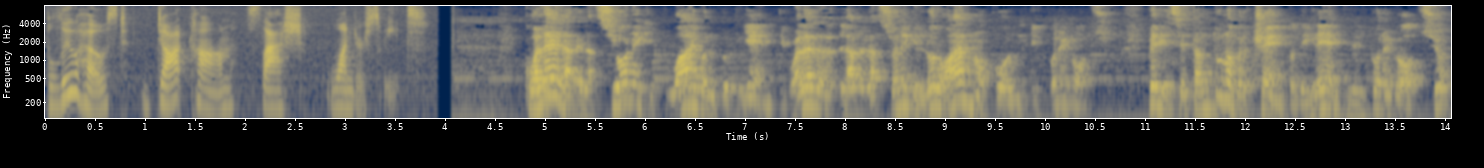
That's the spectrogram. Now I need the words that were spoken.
bluehost.com slash Wondersuite. Qual è la relazione che tu hai con i tuoi clienti? Qual è la relazione che loro hanno con il tuo negozio? Per il 71% dei clienti del tuo negozio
